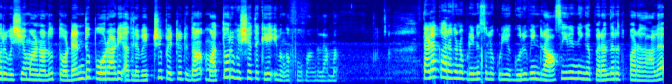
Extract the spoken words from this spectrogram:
ஒரு விஷயமானாலும் தொடர்ந்து போராடி அதில் வெற்றி பெற்றுட்டு தான் மற்றொரு விஷயத்துக்கே இவங்க போவாங்களாமா? தனக்காரகன் அப்படின்னு சொல்லக்கூடிய குருவின் ராசியில் நீங்கள் பிறந்திருப்பறதால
